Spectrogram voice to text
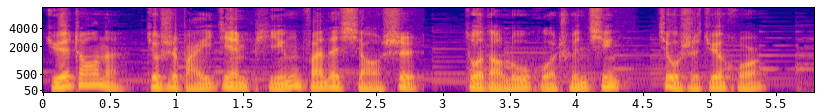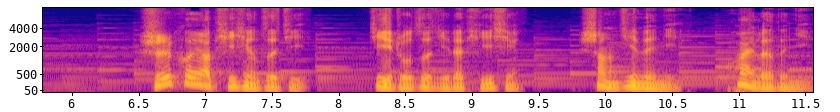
绝招呢就是把一件平凡的小事做到炉火纯青，就是绝活。时刻要提醒自己，记住自己的提醒：上进的你，快乐的你，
